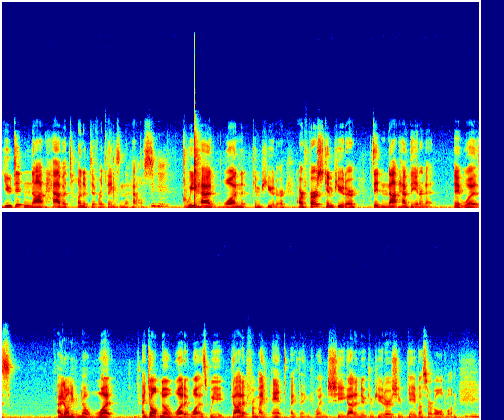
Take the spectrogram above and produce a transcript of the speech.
you did not have a ton of different things in the house. hmm We had one computer. Our first computer did not have the internet. It was, I don't even know what. I don't know what it was. We got it from my aunt, I think, when she got a new computer. She gave us her old one hmm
